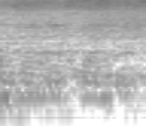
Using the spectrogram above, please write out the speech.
components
